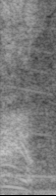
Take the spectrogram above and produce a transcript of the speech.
Damn!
